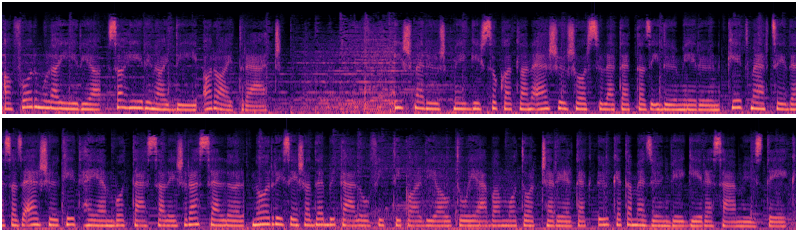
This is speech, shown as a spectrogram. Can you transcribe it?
A formula írja, Szahíri nagydíj, a rajtrács. Ismerős, mégis szokatlan elsősor született az időmérőn, két Mercedes az első két helyen Bottasszal és Russellől, Norris és a debütáló Fittipaldi autójában motort cseréltek, őket a mezőny végére száműzték.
